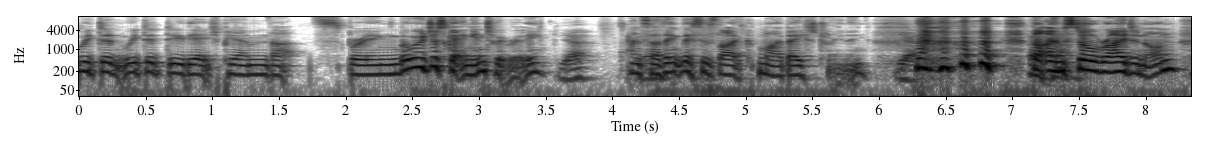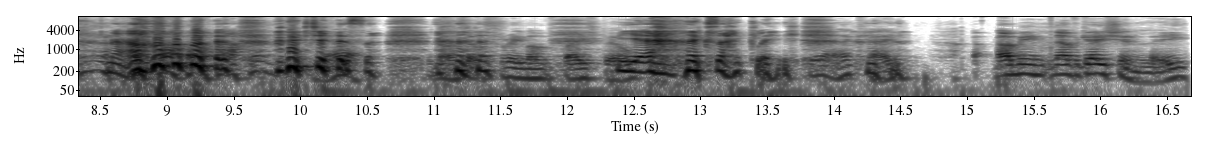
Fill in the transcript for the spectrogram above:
we didn't we did do the hpm that spring but we were just getting into it really Yeah. and so i think this is like my base training Yeah. that i'm still riding on now which Yeah. is a three month base build. yeah exactly Yeah, okay. I mean, navigationally,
